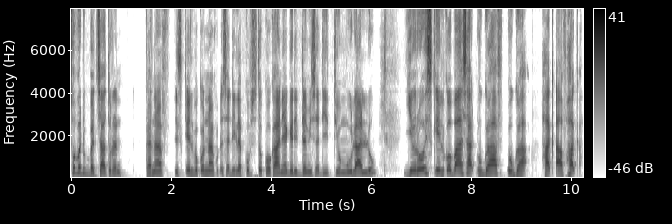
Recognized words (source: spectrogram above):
soba dubbachaa turan kanaaf isqeel boqonnaa 13 lakkoofsa tokko kaanii aga 23tti yommuu ilaallu yeroo isqeel kophaasaa dhugaaf dhugaa haqaaf haqa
